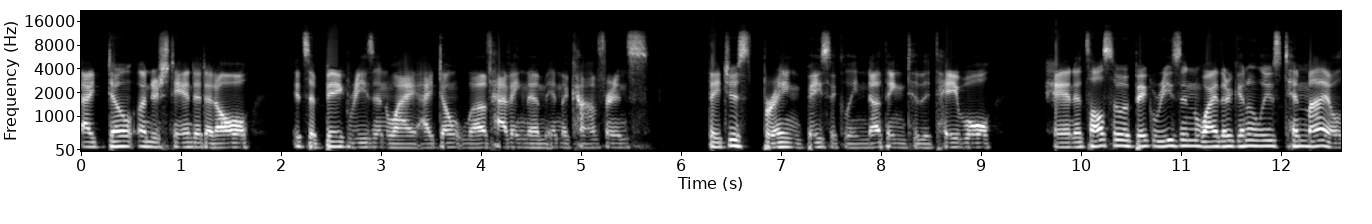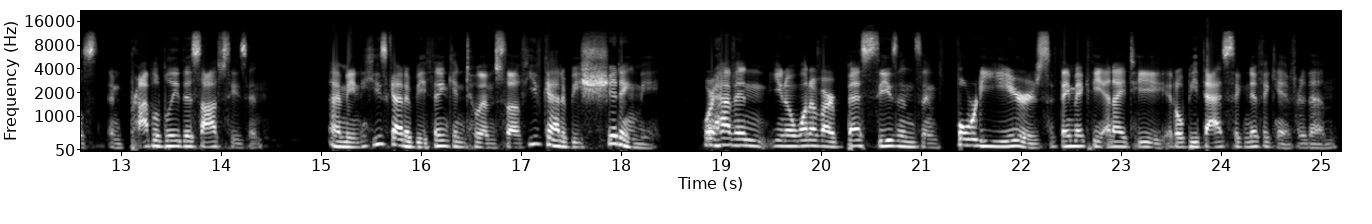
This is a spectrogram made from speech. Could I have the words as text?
I don't understand it at all. It's a big reason why I don't love having them in the conference. They just bring basically nothing to the table. And it's also a big reason why they're going to lose Tim Miles and probably this offseason. I mean, he's got to be thinking to himself, you've got to be shitting me. We're having, you know, one of our best seasons in 40 years. If they make the NIT, it'll be that significant for them.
